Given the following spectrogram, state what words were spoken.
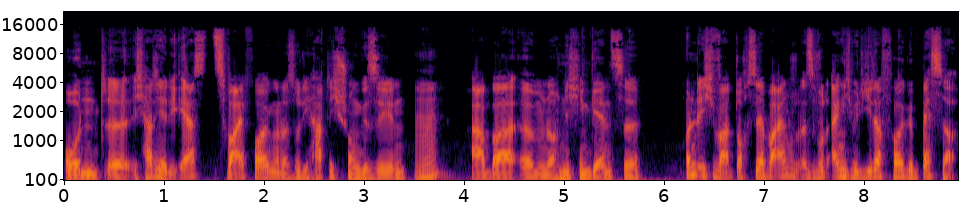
Und äh, ich hatte ja die ersten zwei Folgen oder so, die hatte ich schon gesehen. Mhm aber ähm, noch nicht in Gänze. Und ich war doch sehr beeindruckt. Also es wird eigentlich mit jeder Folge besser.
